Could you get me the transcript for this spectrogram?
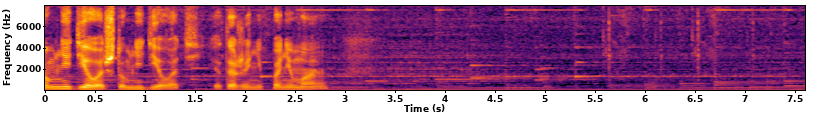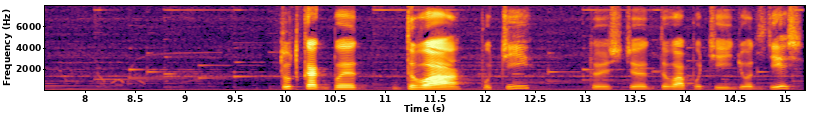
Что мне делать? Что мне делать? Я даже не понимаю. Тут как бы два пути. То есть э, два пути идет здесь.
